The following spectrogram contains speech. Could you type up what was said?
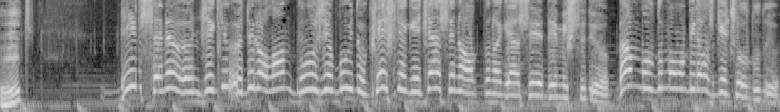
Evet. Bir sene önceki ödül alan proje buydu. Keşke geçen sene aklına gelseydi demişti diyor. Ben buldum ama biraz geç oldu diyor.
